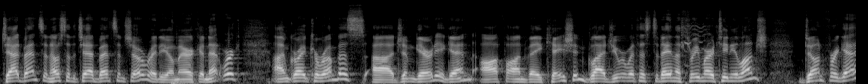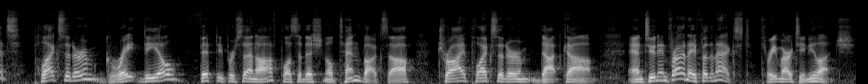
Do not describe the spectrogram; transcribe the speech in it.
Chad Benson, host of the Chad Benson Show, Radio America Network. I'm Greg Corombos. Uh, Jim Geraghty, again, off on vacation. Glad you were with us today in the Three Martini Lunch. Don't forget, Plexaderm, great deal, 50% off plus additional 10 bucks off. Try plexaderm.com. And tune in Friday for the next Three Martini Lunch.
